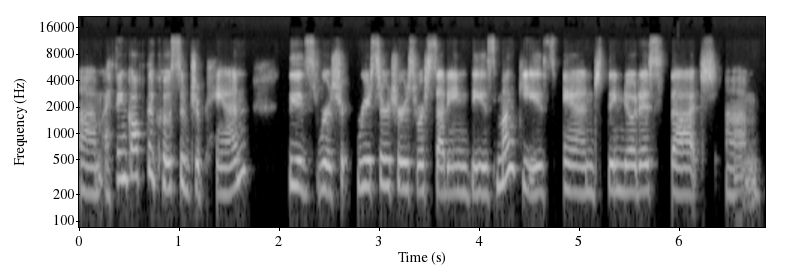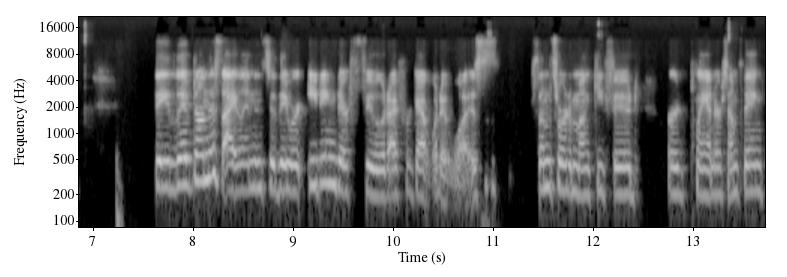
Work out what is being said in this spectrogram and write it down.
um, I think, off the coast of Japan. These re- researchers were studying these monkeys, and they noticed that um, they lived on this island, and so they were eating their food. I forget what it was, some sort of monkey food or plant or something.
